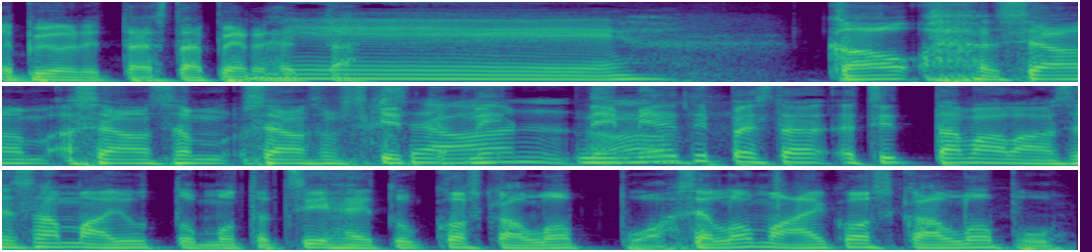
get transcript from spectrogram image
ja pyörittää sitä perhettä. Niin. Kau, se on, se on, se, se on Se on, niin, niin oh. mietipä sitä, että sitten tavallaan se sama juttu, mutta että siihen ei tule koskaan loppua. Se loma ei koskaan lopu.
